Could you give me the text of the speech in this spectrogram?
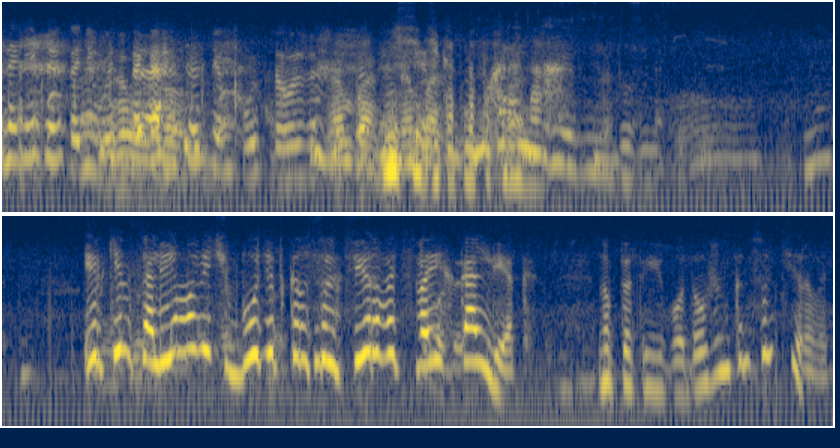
Налейте что-нибудь, стакан совсем пусто уже. Не сиди, как на похоронах. Иркин Салимович будет консультировать своих коллег. Но кто-то его должен консультировать.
